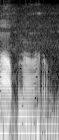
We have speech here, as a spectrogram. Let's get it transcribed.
साफ़ ना आ रहा हूँ।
